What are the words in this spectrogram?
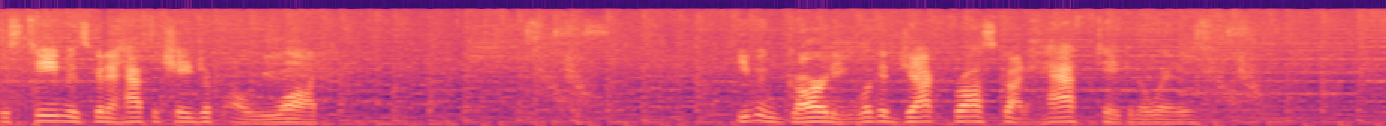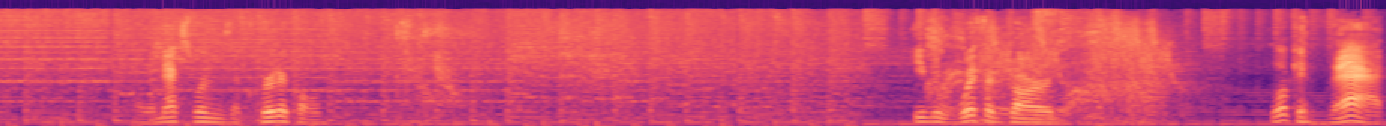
This team is going to have to change up a lot. Even guarding. Look at Jack Frost got half taken away. And the next one's a critical. Even with a guard. Look at that.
